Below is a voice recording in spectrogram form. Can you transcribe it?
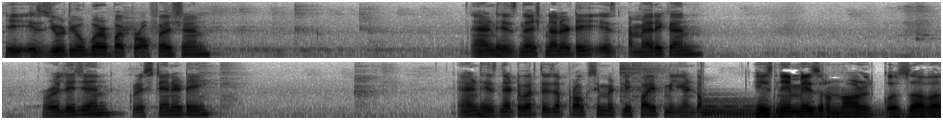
He is YouTuber by profession and his nationality is American. Religion Christianity and his net worth is approximately 5 million dollars. His name is Ronald Kozawa.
